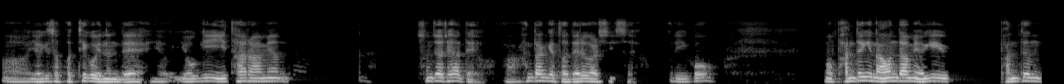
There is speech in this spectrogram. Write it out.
어, 여기서 버티고 있는데 여, 기 이탈하면 손절해야 돼요. 아, 한 단계 더 내려갈 수 있어요. 그리고 뭐 반등이 나온 다음에 여기 반등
